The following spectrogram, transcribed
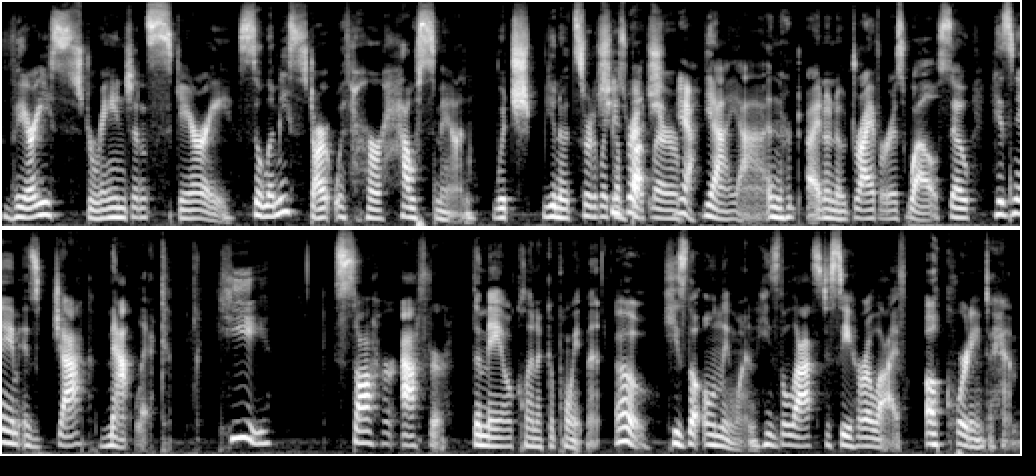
very strange and scary. So let me start with her houseman, which, you know, it's sort of like She's a rich. butler. Yeah. Yeah, yeah. And her, I don't know, driver as well. So his name is Jack Matlick. He saw her after the Mayo Clinic appointment. Oh. He's the only one. He's the last to see her alive, according to him.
